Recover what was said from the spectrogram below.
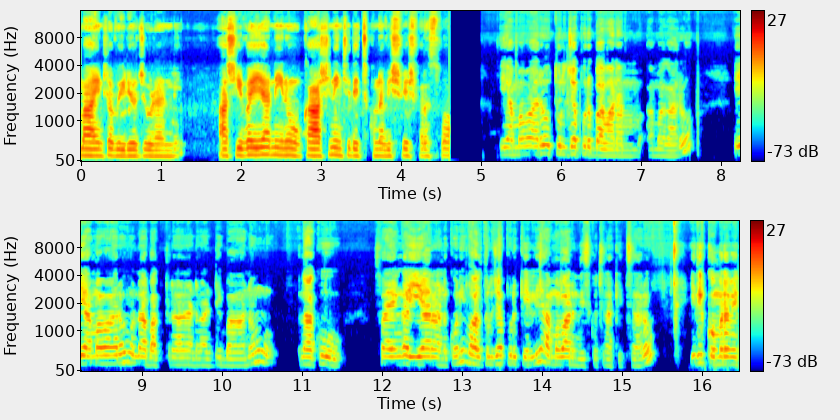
మా ఇంట్లో వీడియో చూడండి. ఆ శివయ్య నేను కాశీ నుంచి తెచ్చుకున్న విశ్వేశ్వర స్వామి. ఈ అమ్మవారు తులజాపూర్ భవన్ అమ్మగారు. ఈ అమ్మవారు నా భక్తురాలైనటువంటి బాను నాకు స్వయంగా ఇయ్యాలనుకొని వాళ్ళు తులజాపూర్కి వెళ్ళి అమ్మవారిని తీసుకొచ్చి నాకు ఇచ్చారు. ఇది కొమరవెల్లి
